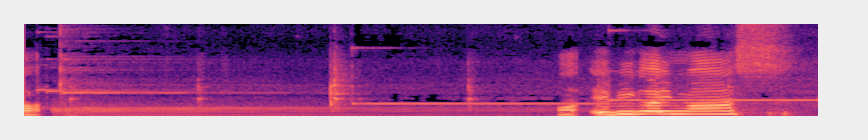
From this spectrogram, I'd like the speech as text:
あ、あ、エビがいます。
